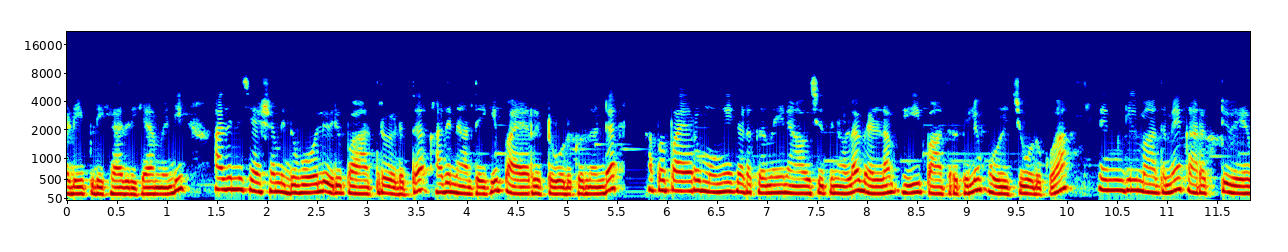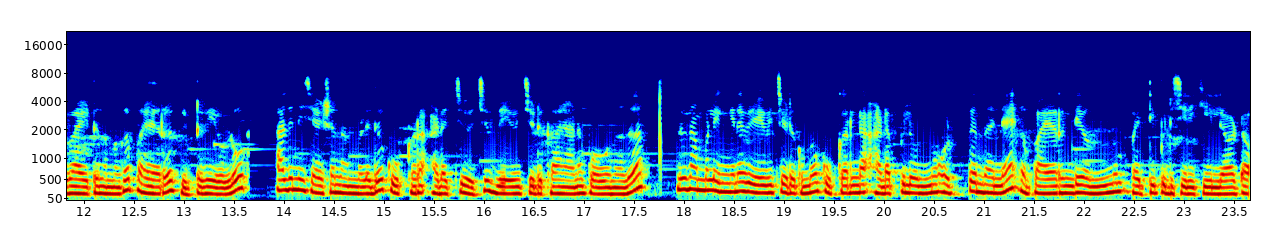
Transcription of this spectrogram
അടി പിടിക്കാതിരിക്കാൻ വേണ്ടി. അതിനുശേഷം ഇതുപോലെ ഒരു പാത്രം എടുത്ത് അതിനകത്തേക്ക് പയറിട്ട് കൊടുക്കുന്നുണ്ട്. അപ്പോൾ പയർ മുങ്ങി കിടക്കുന്നതിന് ആവശ്യത്തിനുള്ള വെള്ളം ഈ പാത്രത്തിലും ഒഴിച്ചു കൊടുക്കുക. എങ്കിൽ മാത്രമേ കറക്റ്റ് വേവായിട്ട് നമുക്ക് പയർ കിട്ടുകയുള്ളൂ. അതിനുശേഷം നമ്മളിത് കുക്കർ അടച്ചു വെച്ച് വേവിച്ചെടുക്കാനാണ് പോകുന്നത്. ഇത് നമ്മൾ ഇങ്ങനെ വേവിച്ചെടുക്കുമ്പോൾ കുക്കറിന്റെ അടപ്പിലൊന്നും ഒട്ടും തന്നെ പയറിന്റെ ഒന്നും പറ്റി പിടിച്ചിരിക്കില്ല കേട്ടോ.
